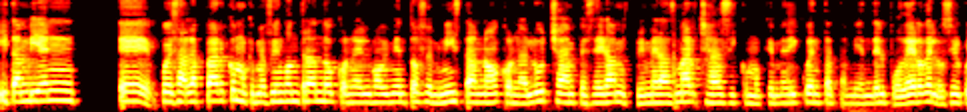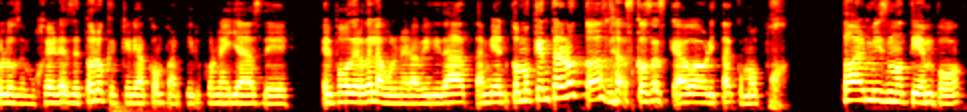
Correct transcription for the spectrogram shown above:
Y también, eh, pues a la par, como que me fui encontrando con el movimiento feminista, ¿no? Con la lucha, empecé a ir a mis primeras marchas y como que me di cuenta también del poder de los círculos de mujeres, de todo lo que quería compartir con ellas, de el poder de la vulnerabilidad también, como que entraron todas las cosas que hago ahorita como todo al mismo tiempo.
